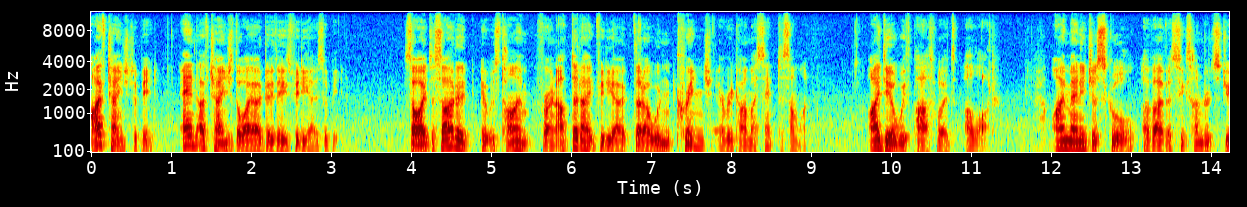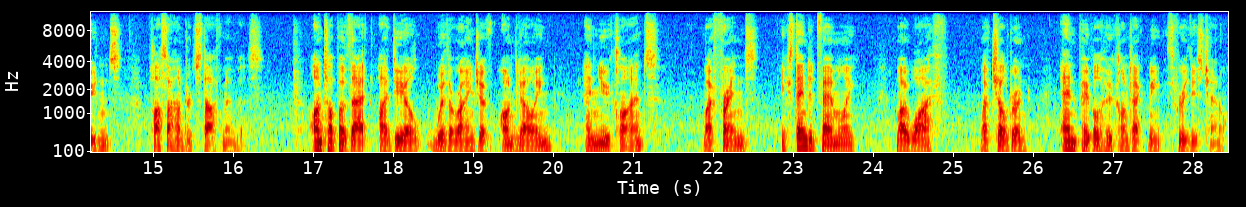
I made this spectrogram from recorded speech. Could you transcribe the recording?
I've changed a bit and I've changed the way I do these videos a bit. So I decided it was time for an up-to-date video that I wouldn't cringe every time I sent to someone. I deal with passwords a lot. I manage a school of over 600 students plus 100 staff members. On top of that, I deal with a range of ongoing and new clients, my friends, extended family, my wife, my children, and people who contact me through this channel.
